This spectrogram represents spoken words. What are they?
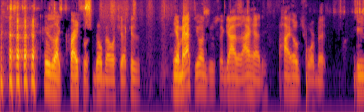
It was like priceless, Bill Belichick. Because you know Mac Jones was a guy that I had high hopes for, but he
